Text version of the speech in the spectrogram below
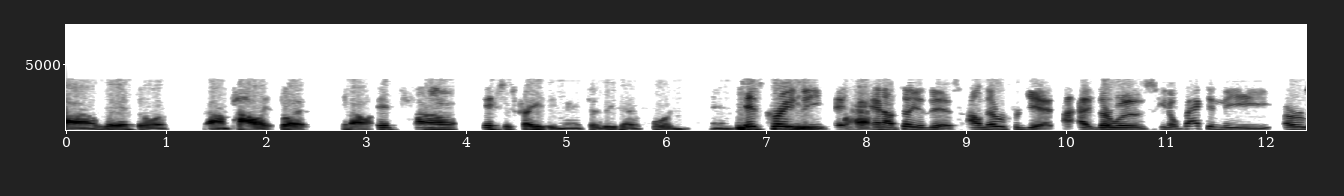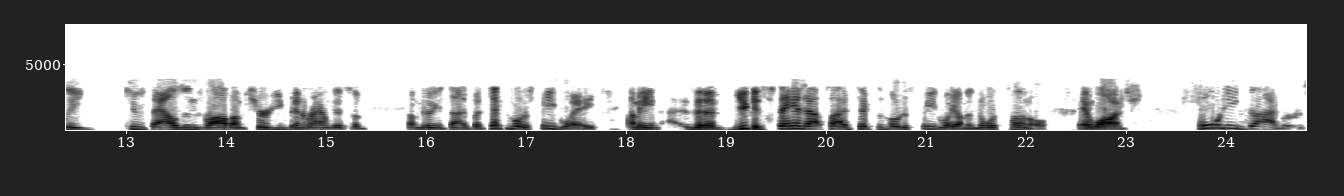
uh with or um pilot. But, you know, it's uh it's just crazy, man, to read that report and It's crazy, see what happened. and I'll tell you this: I'll never forget. I, I, there was, you know, back in the early 2000s, Rob. I'm sure you've been around this a, a million times, but Texas Motor Speedway. I mean, the you could stand outside Texas Motor Speedway on the North Tunnel and watch 40 drivers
